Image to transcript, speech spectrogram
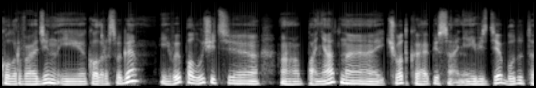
Color V1 и Color SVG, и вы получите э, понятное и четкое описание. И везде будут э,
